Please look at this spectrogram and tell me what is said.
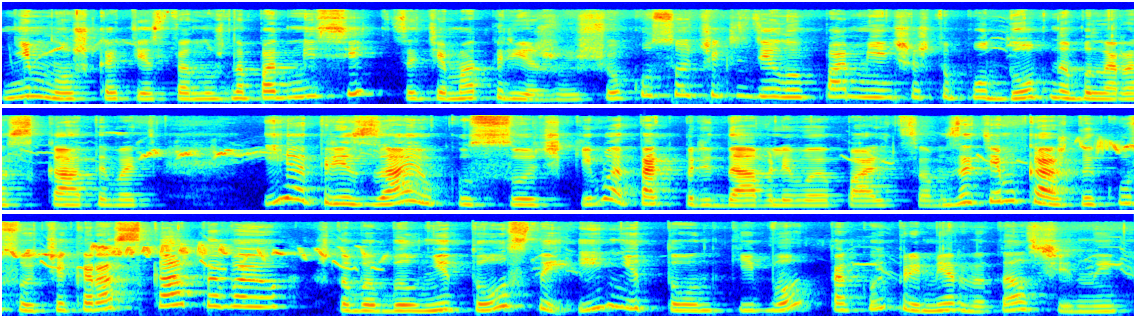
Немножко теста нужно подмесить, затем отрежу еще кусочек, сделаю поменьше, чтобы удобно было раскатывать и отрезаю кусочки. Вот так придавливаю пальцем. Затем каждый кусочек раскатываю, чтобы был не толстый и не тонкий. Вот такой примерно толщины.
